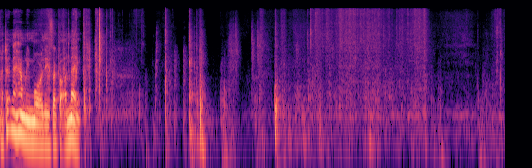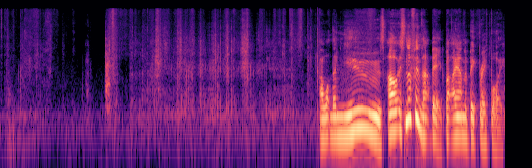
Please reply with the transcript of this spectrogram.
I don't know how I've got to make. I want the news. Oh, it's nothing that big, but I am a big brave boy.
